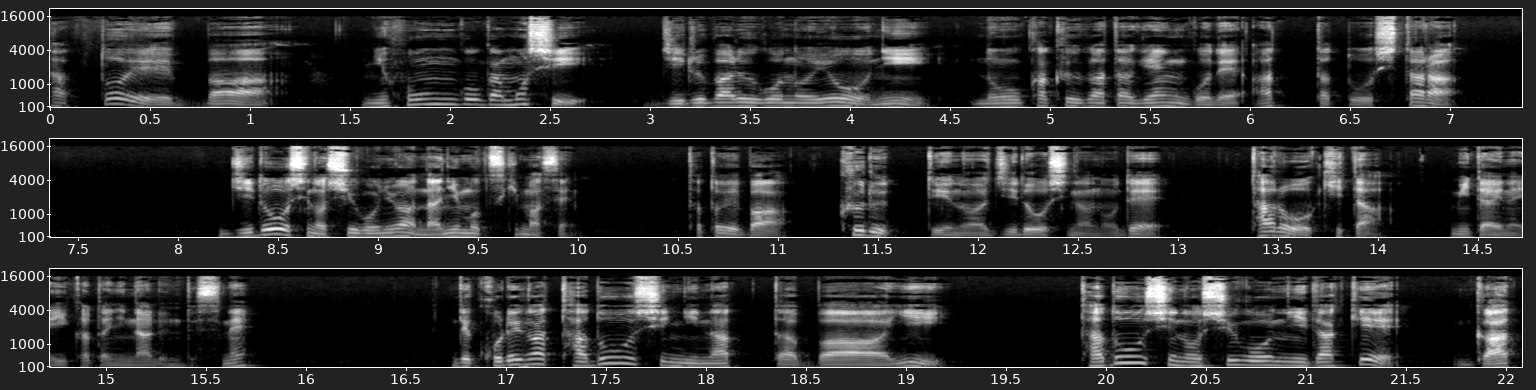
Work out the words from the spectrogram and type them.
例えば日本語がもしジルバル語のように脳角型言語であったとしたら自動詞の主語には何もつきません。例えば来るっていうのは自動詞なので太郎来たみたいな言い方になるんですね。でこれが他動詞になった場合他動詞の主語にだけがっ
